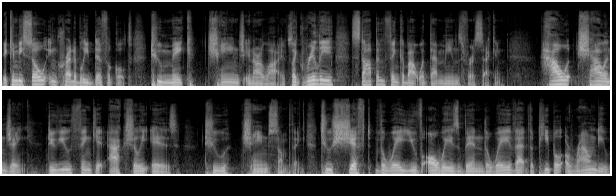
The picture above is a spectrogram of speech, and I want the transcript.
It can be so incredibly difficult to make change in our lives. Like, really stop and think about what that means for a second. How challenging do you think it actually is to change something, to shift the way you've always been, the way that the people around you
